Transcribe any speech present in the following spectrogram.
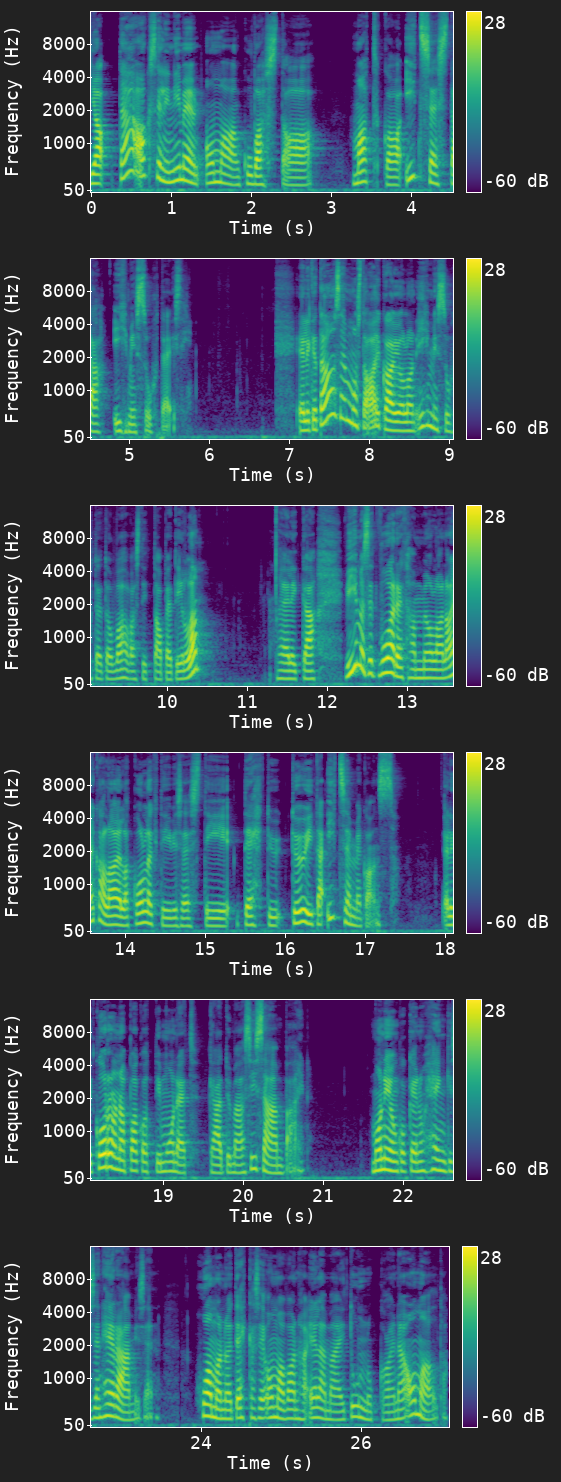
Ja tämä akseli nimenomaan kuvastaa matkaa itsestä ihmissuhteisiin. Eli tämä on semmoista aikaa, jolloin ihmissuhteet on vahvasti tapetilla. Eli viimeiset vuodethan me ollaan aika lailla kollektiivisesti tehty töitä itsemme kanssa. Eli korona pakotti monet kääntymään sisäänpäin. Moni on kokenut henkisen heräämisen, huomannut, että ehkä se oma vanha elämä ei tunnukaan enää omalta.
